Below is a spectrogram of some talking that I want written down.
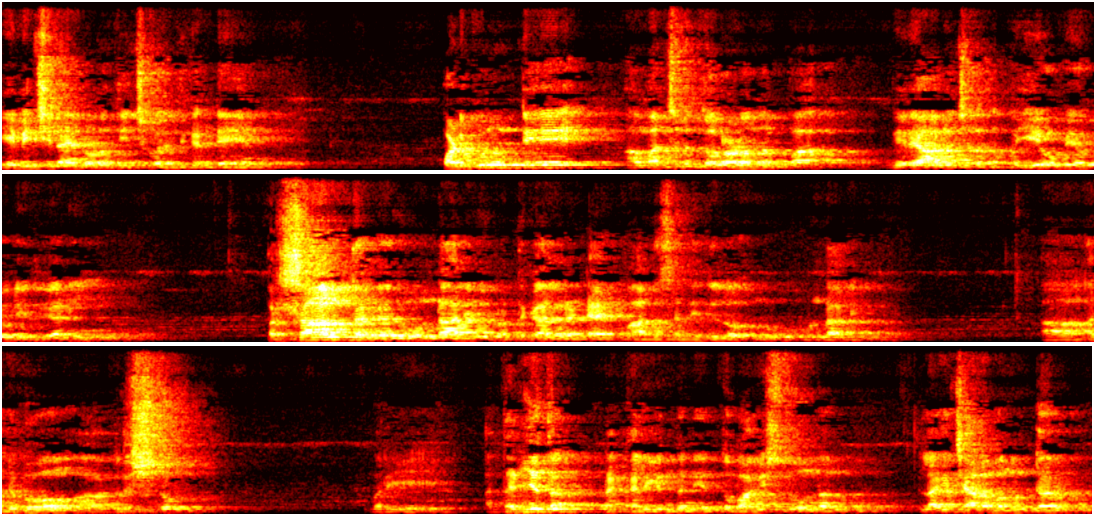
ఏమిచ్చినా ఆయన రుణం తీర్చుకోవాలి. ఎందుకంటే పడుకునుంటే ఆ మచ్చలు దొలవడం తప్ప వేరే ఆలోచన తప్ప ఏ ఉపయోగం లేదు కానీ ప్రశాంతంగా నువ్వు ఉండాలి నువ్వు బ్రతకాలి అంటే ఆయన పాద సన్నిధిలో నువ్వు ఉండాలి. ఆ అనుభవం ఆ అదృష్టం మరి ఆ ధన్యత నాకు కలిగిందని ఎంతో భావిస్తూ ఉన్నాను. ఇలాగే చాలామంది ఉంటారు.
